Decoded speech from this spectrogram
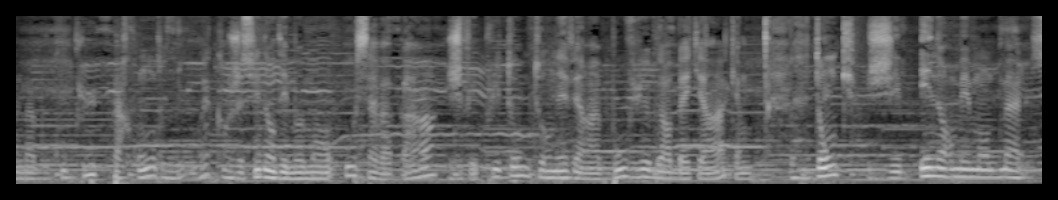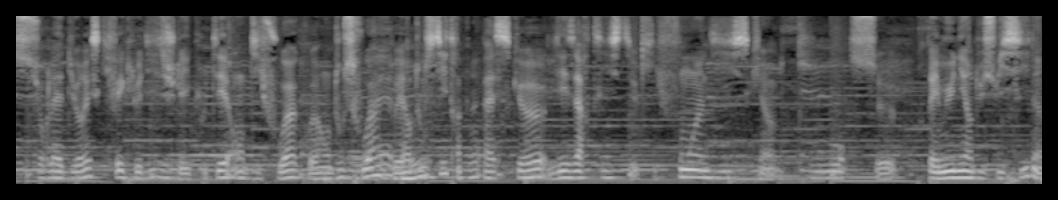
Elle m'a beaucoup plu. Par contre, moi, quand je suis dans des moments où ça va pas, je vais plutôt me tourner vers un bon vieux Burt Bacharach. Donc, j'ai énormément de mal sur la durée, ce qui fait que le disque, je l'ai écouté en 10 fois, quoi, en 12 fois, Ouais, doit y bah avoir oui. 12 titres. Parce que les artistes qui font un disque pour se prémunir du suicide,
